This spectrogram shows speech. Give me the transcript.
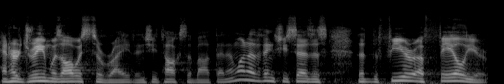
And her dream was always to write, and she talks about that. And one of the things she says is that the fear of failure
